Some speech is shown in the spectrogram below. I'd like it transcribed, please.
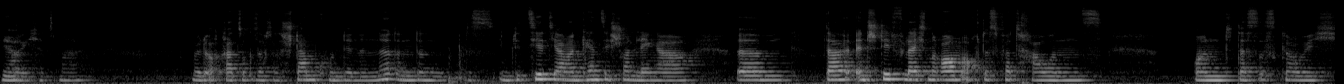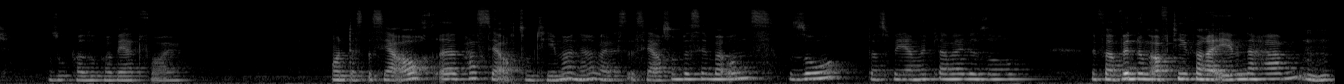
ja. sage ich jetzt mal weil du auch gerade so gesagt hast, Stammkundinnen, ne? dann, dann, das impliziert ja, man kennt sich schon länger. Ähm, da entsteht vielleicht ein Raum auch des Vertrauens. Und das ist, glaube ich, super, super wertvoll. Und das ist ja auch, äh, passt ja auch zum Thema, ne? weil es ist ja auch so ein bisschen bei uns so, dass wir ja mittlerweile so eine Verbindung auf tieferer Ebene haben. Mhm.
